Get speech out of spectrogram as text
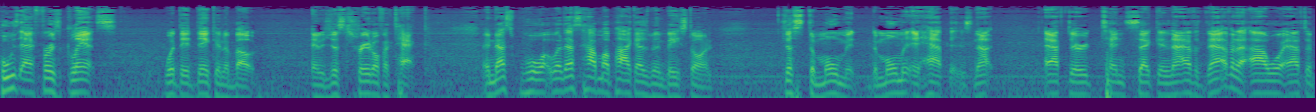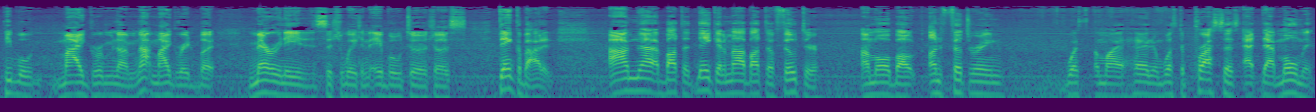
who's at first glance what they're thinking about, and it's just straight off attack. And that's what well, that's how my podcast has been based on. Just the moment, the moment it happens, not after 10 seconds, not after, not after an hour after people migrate, no, not migrate, but marinated the situation, able to just think about it. I'm not about to think and I'm not about to filter. I'm all about unfiltering what's in my head and what's the process at that moment.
